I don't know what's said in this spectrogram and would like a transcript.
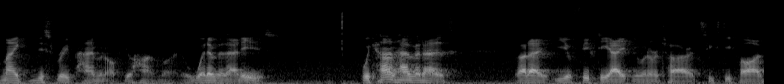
make this repayment off your home loan, or whatever that is. We can't have it as, right, you're 58 and you want to retire at 65.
